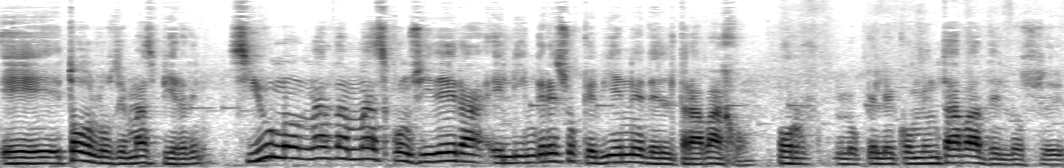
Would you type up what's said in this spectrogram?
Eh, todos los demás pierden. Si uno nada más considera el ingreso que viene del trabajo, por lo que le comentaba de los eh,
